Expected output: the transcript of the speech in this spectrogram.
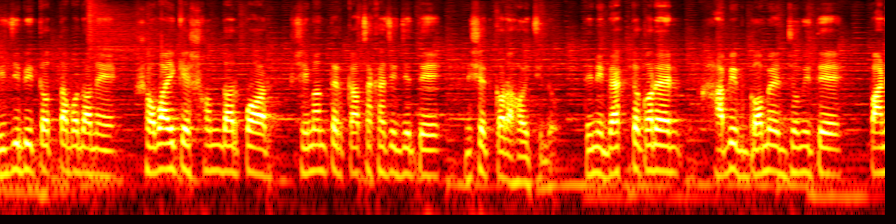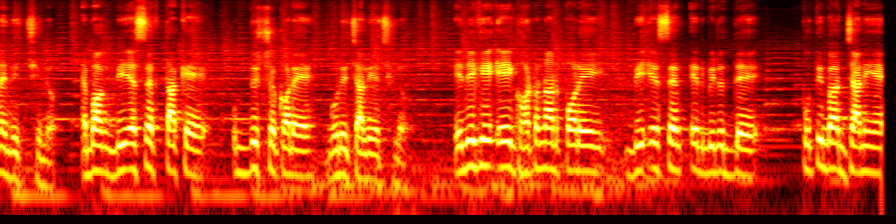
বিজিবি তত্ত্বাবধানে সবাইকে সন্ধ্যার পর সীমান্তের কাছাকাছি যেতে নিষেধ করা হয়েছিল। তিনি ব্যক্ত করেন, হাবিব গমের জমিতে পানি দিচ্ছিল এবং বিএসএফ তাকে উদ্দেশ্য করে গুলি চালিয়েছিল। এদিকে এই ঘটনার পরেই বিএসএফ এর বিরুদ্ধে প্রতিবাদ জানিয়ে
